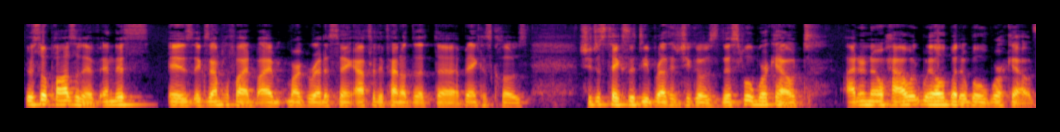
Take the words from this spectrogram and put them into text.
they're so positive, and this is exemplified by Margaretta saying after they found out that the bank is closed, she just takes a deep breath and she goes, "This will work out. I don't know how it will, but it will work out."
